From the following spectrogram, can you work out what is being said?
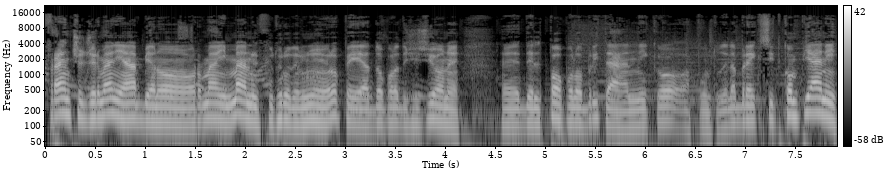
Francia e Germania abbiano ormai in mano il futuro dell'Unione Europea dopo la decisione eh, del popolo britannico, appunto della Brexit, con piani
